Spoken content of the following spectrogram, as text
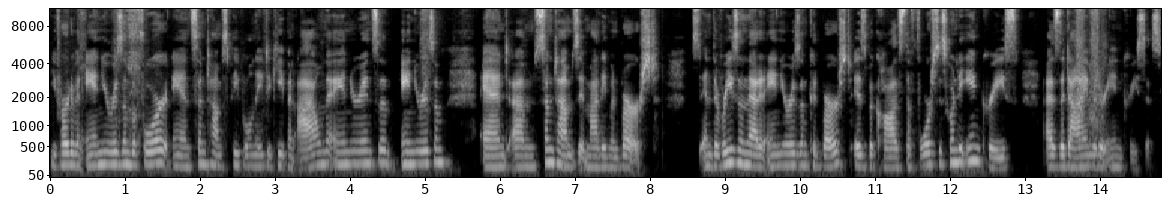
You've heard of an aneurysm before, and sometimes people need to keep an eye on the aneurysm, aneurysm and um, sometimes it might even burst. And the reason that an aneurysm could burst is because the force is going to increase as the diameter increases.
